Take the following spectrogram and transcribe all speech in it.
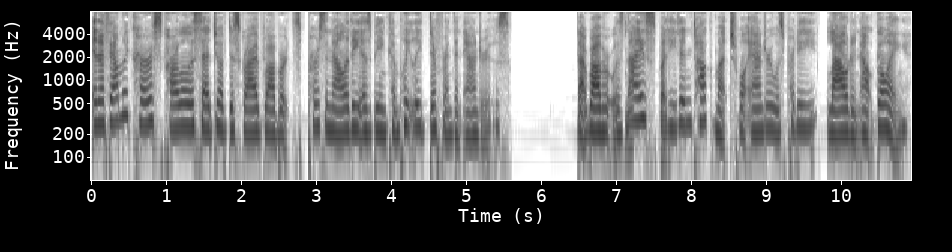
In A Family Curse, Carlo is said to have described Robert's personality as being completely different than Andrew's. That Robert was nice, but he didn't talk much, while Andrew was pretty loud and outgoing.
